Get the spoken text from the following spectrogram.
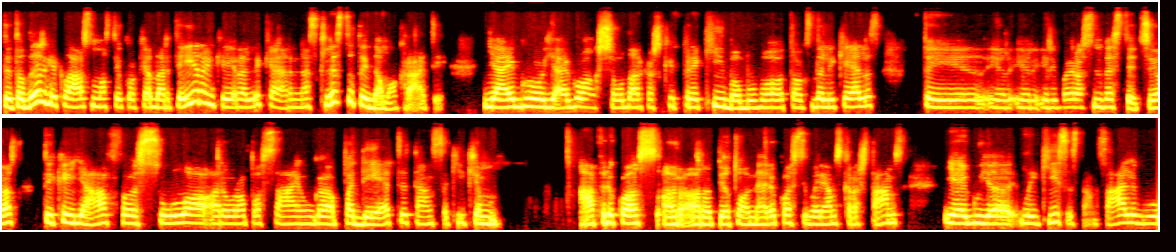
Tai tada irgi klausimas, tai kokie dar tie įrankiai yra likę, ar nesklisti tai demokratijai. Jeigu, jeigu anksčiau dar kažkaip prekyba buvo toks dalykėlis, tai ir, ir, ir įvairios investicijos, tai kai JAF siūlo ar ES padėti ten, sakykime, Afrikos ar, ar Pietų Amerikos įvairiems kraštams, jeigu jie laikysis ten sąlygų,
